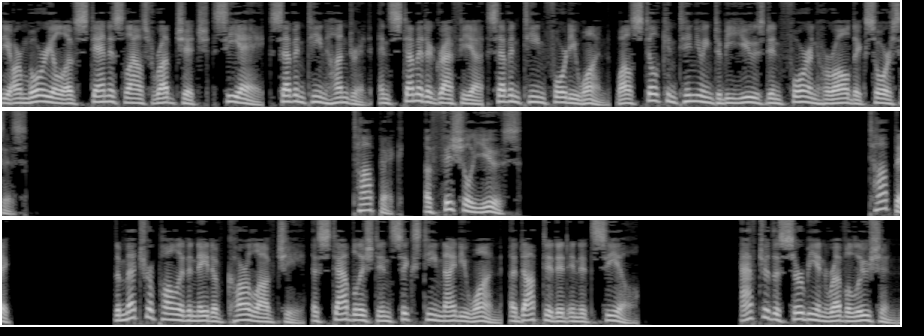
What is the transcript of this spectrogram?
the Armorial of Stanislaus Rubčík ca. 1700, and Stemmatographia 1741, while still continuing to be used in foreign heraldic sources. Official use the Metropolitanate of Karlovci, established in 1691, adopted it in its seal. After the Serbian Revolution,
